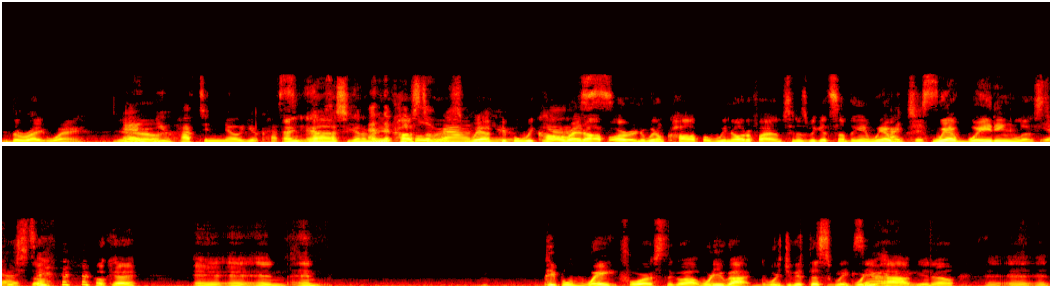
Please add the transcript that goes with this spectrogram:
the right way. You and know? you have to know your customers. And yes, you got to know And your the people customers. around We have you. people we call right up, Yes. or we don't call up, but we notify them as soon as we get something in. We have just we have waiting lists for stuff. Okay, and and and, and people wait for us to go out. What do you got? What did you get this week? What do you have? You know, and, and, and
